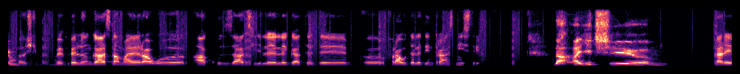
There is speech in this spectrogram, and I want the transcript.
Uh, și pe, pe lângă asta mai erau uh, acuzațiile legate de uh, fraudele din Transnistria. Da, aici um, care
